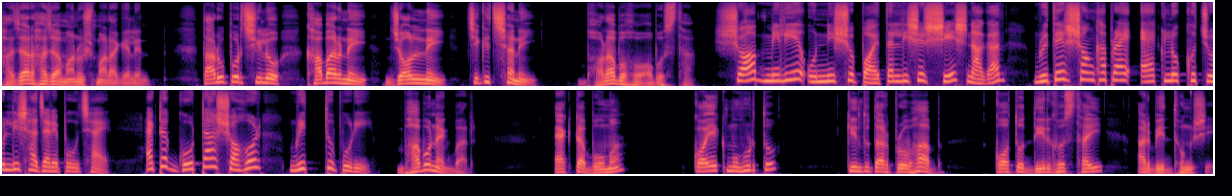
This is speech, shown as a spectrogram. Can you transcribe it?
হাজার হাজার মানুষ মারা গেলেন। তার উপর ছিল খাবার নেই জল নেই চিকিৎসা নেই ভরাবহ অবস্থা। সব মিলিয়ে উনিশশো পঁয়তাল্লিশের শেষ নাগাদ মৃতের সংখ্যা প্রায় এক লক্ষ চল্লিশ হাজারে পৌঁছায়। একটা গোটা শহর মৃত্যুপুরী। ভাবন একবার একটা বোমা কয়েক মুহূর্ত কিন্তু তার প্রভাব কত দীর্ঘস্থায়ী আর বিধ্বংসী।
